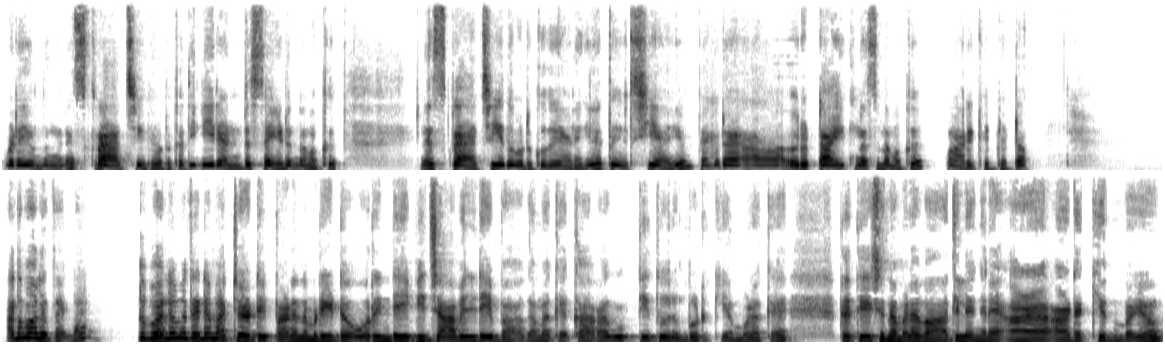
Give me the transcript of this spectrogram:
ഇവിടെ ഒന്നിങ്ങനെ സ്ക്രാച്ച് ചെയ്ത് കൊടുക്കുക. ഇനി രണ്ട് സൈഡും നമുക്ക് സ്ക്രാച്ച് ചെയ്ത് കൊടുക്കുകയാണെങ്കിൽ തീർച്ചയായും നമ്മുടെ ആ ഒരു ടൈറ്റ്നെസ് നമുക്ക് മാറിക്കിട്ടും കേട്ടോ. അതുപോലെ തന്നെ അതുപോലെ തന്നെ മറ്റൊരു ടിപ്പാണ് നമ്മുടെ ഈ ഡോറിന്റെ ഈ വിജാവിന്റെ ഈ ഭാഗമൊക്കെ കറ കുത്തി തുരുമ്പ് ഒടുക്കുമ്പോഴൊക്കെ പ്രത്യേകിച്ച് നമ്മളെ വാതിൽ ഇങ്ങനെ അടയ്ക്കുമ്പോഴും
